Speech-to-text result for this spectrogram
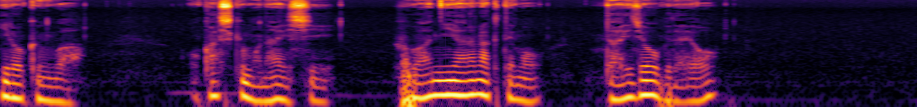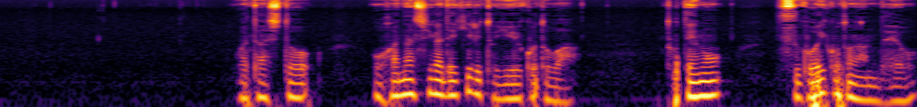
ヒロ君はおかしくもないし不安にならなくても大丈夫だよ。私とお話ができるということはとてもすごいことなんだよ。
